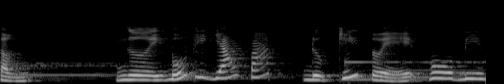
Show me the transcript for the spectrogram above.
tận. Người bố thí giáo pháp được trí tuệ vô biên.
